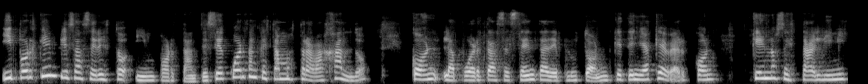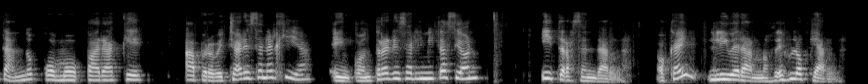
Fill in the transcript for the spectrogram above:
¿Y por qué empieza a ser esto importante? ¿Se acuerdan que estamos trabajando con la puerta 60 de Plutón que tenía que ver con qué nos está limitando como para que aprovechar esa energía, encontrar esa limitación y trascenderla, ¿ok? Liberarnos, desbloquearla.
